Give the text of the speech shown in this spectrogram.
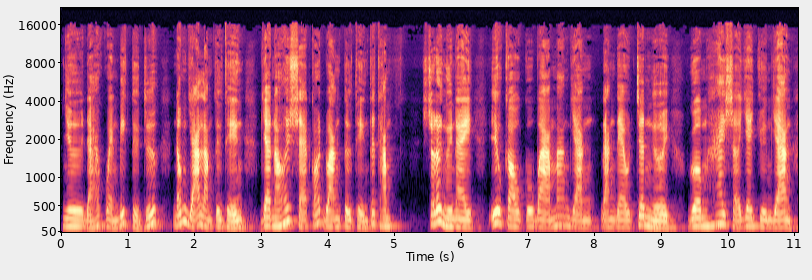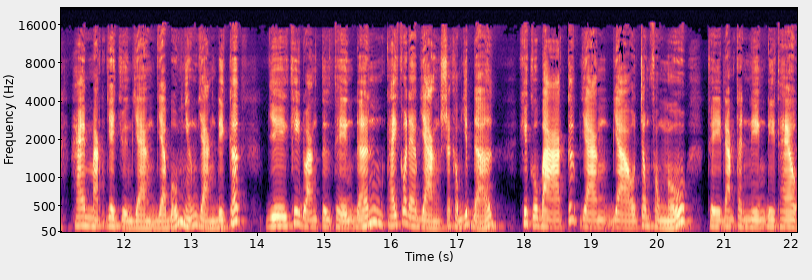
như đã quen biết từ trước, đóng giả làm từ thiện và nói sẽ có đoàn từ thiện tới thăm. Sau đó người này yêu cầu cụ bà mang vàng đang đeo trên người gồm hai sợi dây chuyền vàng, hai mặt dây chuyền vàng và bốn nhẫn vàng đi cất vì khi đoàn từ thiện đến thấy có đeo vàng sẽ không giúp đỡ. Khi cụ bà cướp vàng vào trong phòng ngủ thì nam thanh niên đi theo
